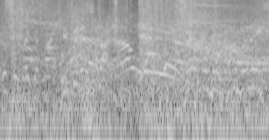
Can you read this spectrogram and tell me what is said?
This will make it. Keep it in style. Variable combination.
